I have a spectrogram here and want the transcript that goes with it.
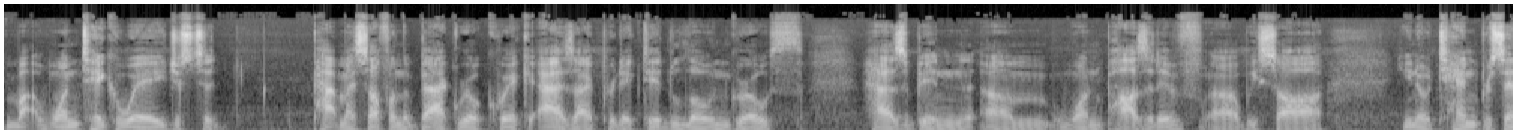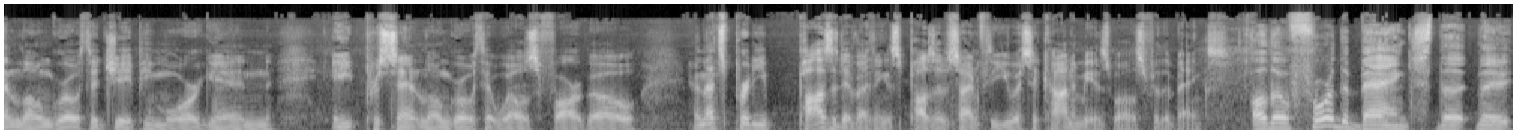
my, one takeaway, just to pat myself on the back real quick, as I predicted, loan growth has been um, one positive. Uh, we saw. You know, 10% loan growth at JP Morgan, 8% loan growth at Wells Fargo. And that's pretty positive. I think it's a positive sign for the U.S. economy as well as for the banks. Although for the banks, the, the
